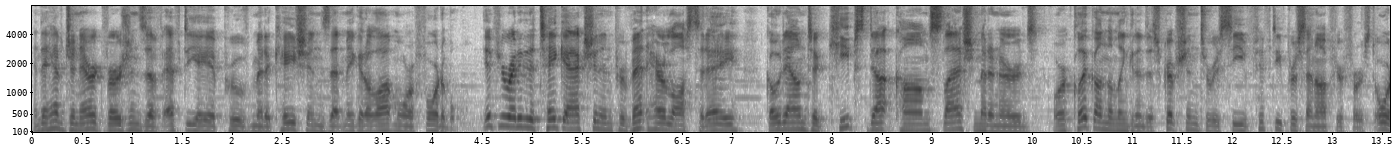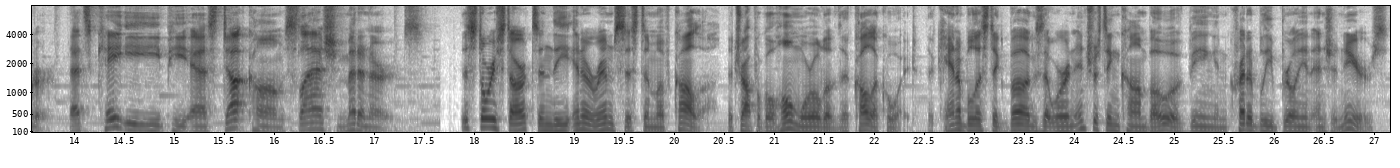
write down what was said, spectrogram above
and they have generic versions of FDA approved medications that make it a lot more affordable. If you're ready to take action and prevent hair loss today, go down to keeps.com slash metanerdz or click on the link in the description to receive 50% off your first order. That's keeps.com slash metanerdz. This story starts in the inner rim system of Colla, the tropical homeworld of the Colicoid, the cannibalistic bugs that were an interesting combo of being incredibly brilliant engineers,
